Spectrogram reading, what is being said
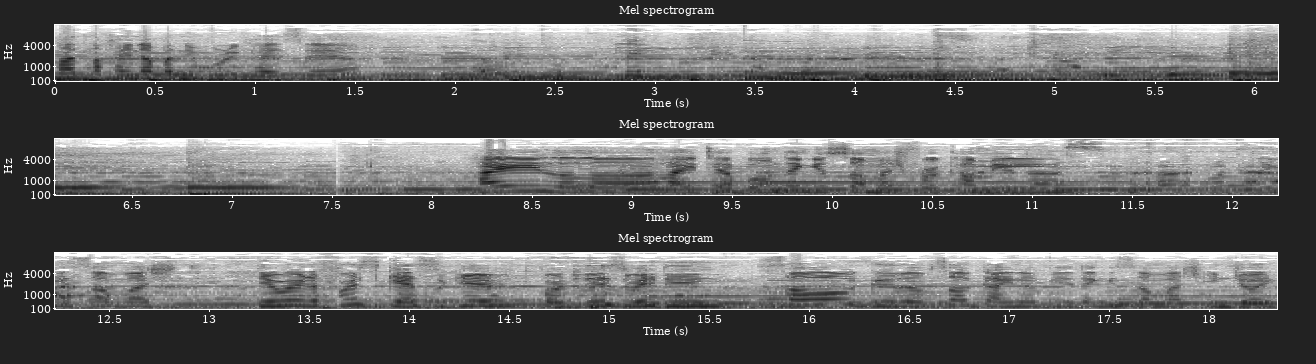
Pat na khay na pani puri khaise. Hi Lola, hi Tiabon. Thank you so much for coming. Thank you so much. They were the first guests okay, for today's wedding. So good of, so kind of you. Thank you so much. Enjoy.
